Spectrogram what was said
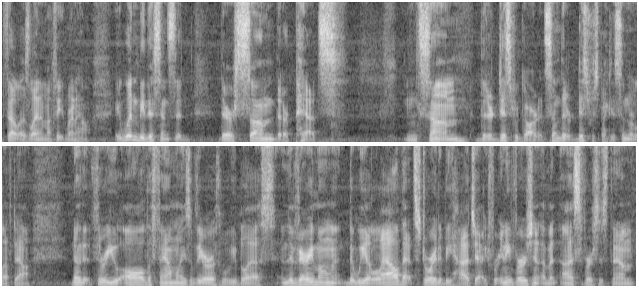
fellas laying at my feet right now. It wouldn't be the sense that there are some that are pets and some that are disregarded, some that are disrespected, some that are left out. Know that through you all the families of the earth will be blessed. And the very moment that we allow that story to be hijacked for any version of an us versus them,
